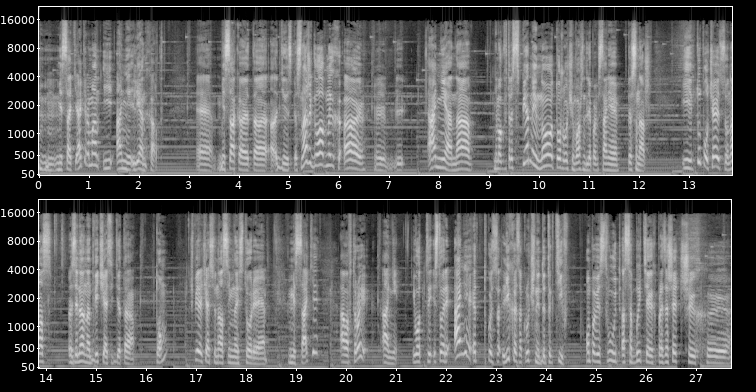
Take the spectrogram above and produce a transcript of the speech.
Мисаки Акерман и Анни Ленхарт. Э, Мисака это один из персонажей главных, а э, Анни, она немного второстепенный, но тоже очень важный для повествования персонаж. И тут, получается, у нас разделена на две части где-то том. В первой части у нас именно история Мисаки, а во второй Ани. И вот история Ани это такой лихо закрученный детектив. Он повествует о событиях, произошедших э,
